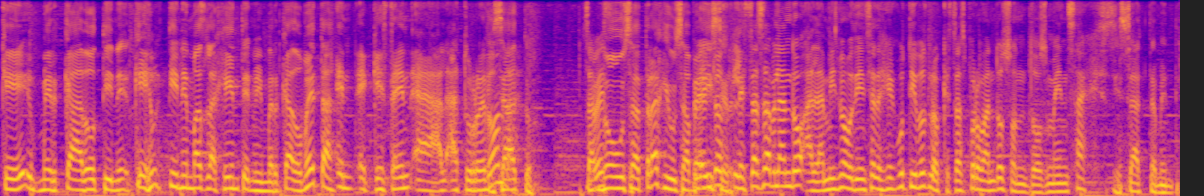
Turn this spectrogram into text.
¿Qué mercado tiene? ¿Qué tiene más la gente en mi mercado meta? En- eh, que estén a, a tu redonda. Exacto. ¿Sabes? No usa traje, usa Pero blazer. entonces le estás hablando a la misma audiencia de ejecutivos, lo que estás probando son dos mensajes. Exactamente.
